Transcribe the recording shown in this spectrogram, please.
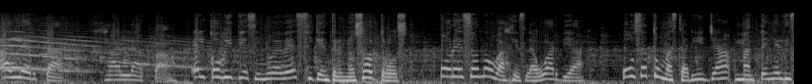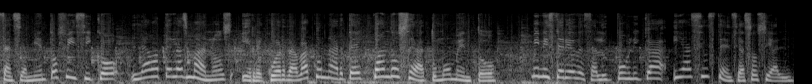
Alerta. Jalapa. El COVID-19 sigue entre nosotros. Por eso no bajes la guardia. Usa tu mascarilla, mantén el distanciamiento físico, lávate las manos y recuerda vacunarte cuando sea tu momento. Ministerio de Salud Pública y Asistencia Social.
